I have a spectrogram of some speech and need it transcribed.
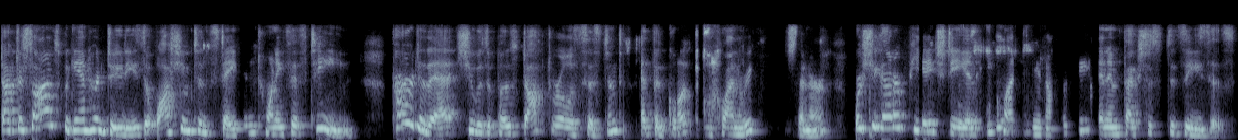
Dr. Sanz began her duties at Washington State in 2015. Prior to that, she was a postdoctoral assistant at the Gluck Equine Research Center, where she got her PhD in equine immunology and infectious diseases.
